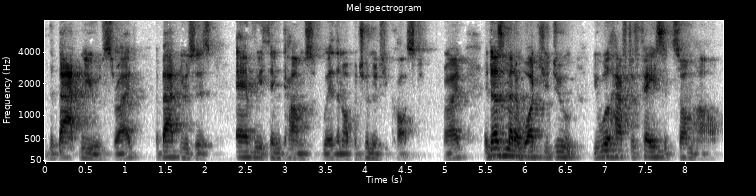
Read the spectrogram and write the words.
the bad news, right? The bad news is everything comes with an opportunity cost, right? It doesn't matter what you do, you will have to face it somehow.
